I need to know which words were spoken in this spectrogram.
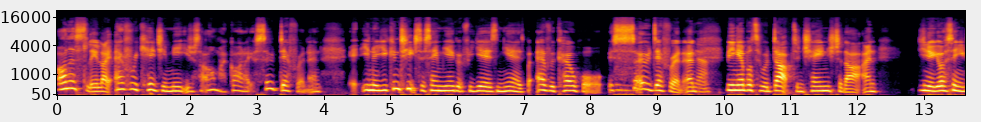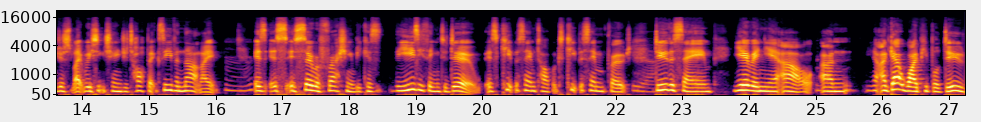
honestly, like every kid you meet, you're just like, oh my God, like, you're so different. And, it- you know, you can teach the same year group for years and years, but every cohort is mm-hmm. so different. And yeah. being able to adapt and change to that. And, you know, you're saying you just like recently changed your topics, even that, like, mm-hmm. is, is, is so refreshing because the easy thing to do is keep the same topics, keep the same approach, Yeah. do the same year in year out. Mm-hmm. And you know i get why people do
